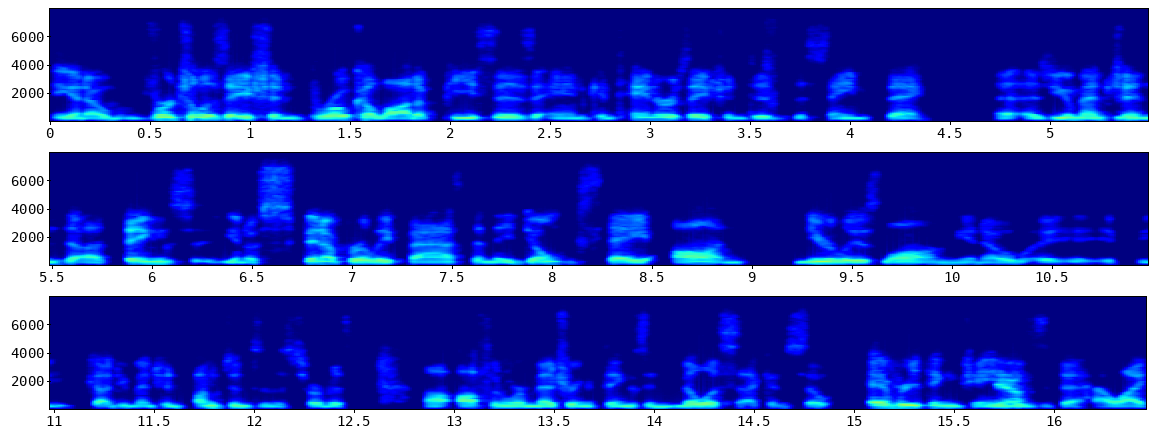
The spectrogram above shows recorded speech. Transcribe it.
you know, virtualization broke a lot of pieces and containerization did the same thing. As you hmm. mentioned, uh, things, you know, spin up really fast and they don't stay on nearly as long. You know, if you, God, you mentioned functions as a service, uh, often we're measuring things in milliseconds. So everything changes yeah. to how I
